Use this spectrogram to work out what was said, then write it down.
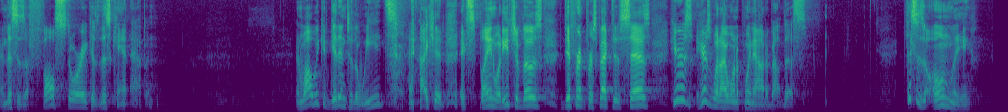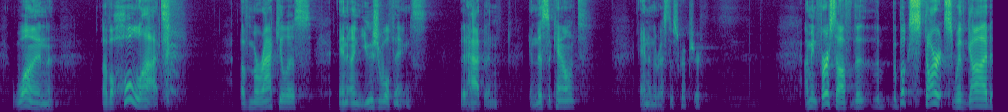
And this is a false story because this can't happen. And while we could get into the weeds and I could explain what each of those different perspectives says, here's, here's what I want to point out about this. This is only one of a whole lot of miraculous and unusual things that happen in this account and in the rest of Scripture. I mean, first off, the, the, the book starts with God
